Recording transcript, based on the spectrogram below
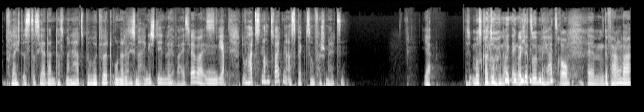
Und vielleicht ist das ja dann, dass mein Herz berührt wird, ohne dass ich es mir eingestehen will. Wer weiß, wer weiß. Ja, du hattest noch einen zweiten Aspekt zum Verschmelzen. Ja. Ich muss gerade drüber nachdenken, weil ich jetzt so im Herzraum ähm, gefangen war.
